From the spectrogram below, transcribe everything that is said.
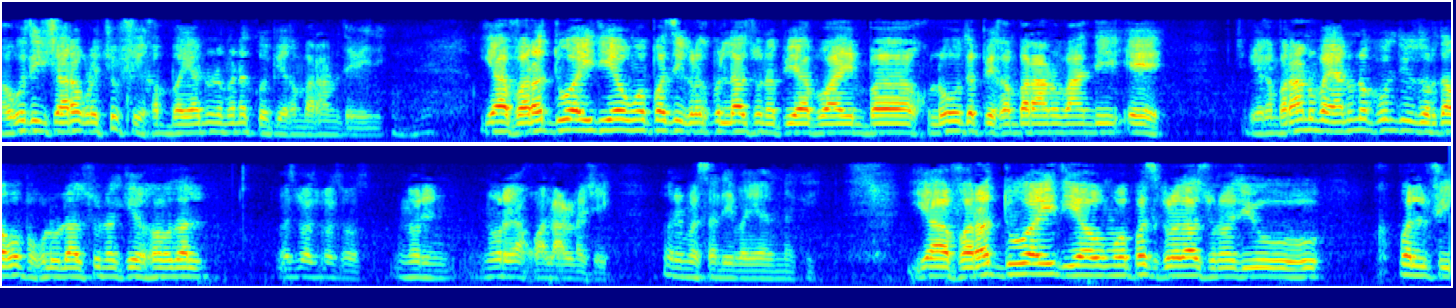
هغه دې اشاره کړو چپ شي خب بیانونه منه کوي پیغمبرانو ته ویلي یا فردوا ايديهم واپس کړو خپل لاسونه فی افواههم په خلو د پیغمبرانو باندې اے چې پیغمبرانو بیانونه کول دي زرداغو په خلو لاسونه کې غوذل بس بس بس بس نور نور یا خلال نشي نور مسلې بیان نه کوي یا فردو ایدیهم واپس کړل لاسونه دیو خپل فی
